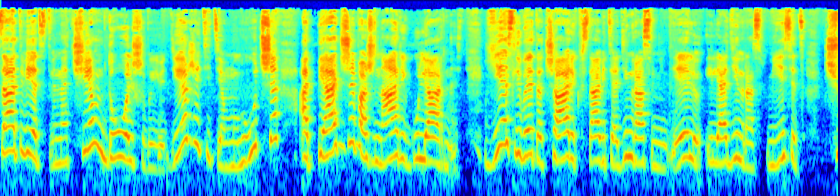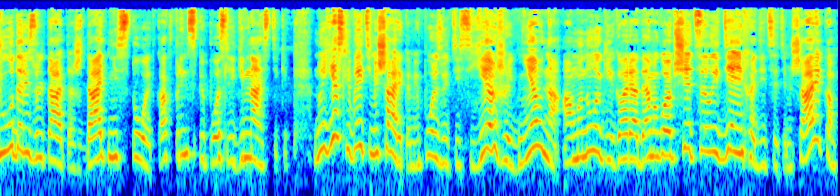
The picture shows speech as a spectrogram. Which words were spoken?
Соответственно, чем дольше вы ее держите, тем лучше. Опять же, важна регулярность. Если вы этот шарик вставите один раз в неделю или один раз в месяц, чудо результата ждать не стоит, как в принципе после гимнастики. Но если вы этими шариками пользуетесь ежедневно, а многие говорят, да я могу вообще целый день ходить с этим шариком,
